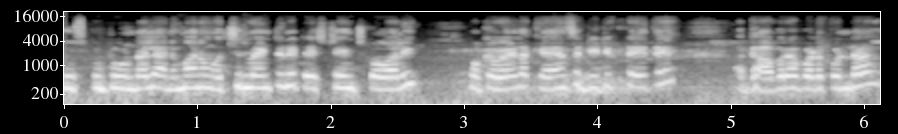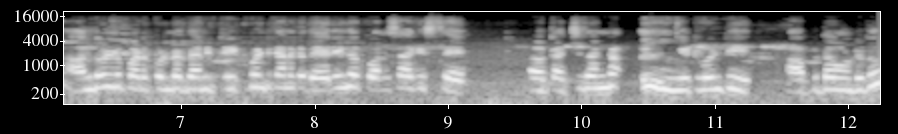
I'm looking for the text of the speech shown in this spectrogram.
చూసుకుంటూ ఉండాలి. అనుమానం వచ్చిన వెంటనే టెస్ట్ చేయించుకోవాలి. ఒకవేళ క్యాన్సర్ డిటెక్ట్ అయితే గాబరా పడకుండా ఆందోళన పడకుండా దాని ట్రీట్మెంట్ కనుక ధైర్యంగా కొనసాగిస్తే ఖచ్చితంగా ఎటువంటి ఆపద ఉండదు.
